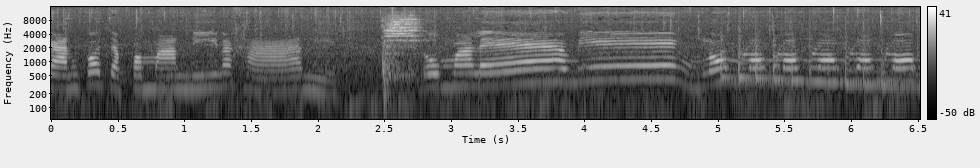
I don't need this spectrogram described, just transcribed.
การก็จะประมาณนี้นะคะ นี่ลมมาแล้วมิงลมลมลมลมลมลม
